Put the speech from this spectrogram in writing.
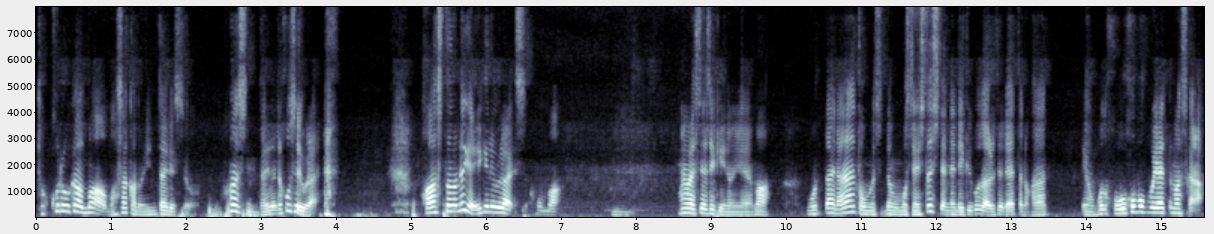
ところが、まあ、まさかの引退ですよ。阪神代打で欲しいぐらい。ファーストのレギュラーいけるぐらいです。ほんま。うん。これは成績いいのにね、まあ、もったいないなと思うんです。でももう選手としてね、できることある程度やったのかな。いや、ほぼほぼほぼやってますから。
